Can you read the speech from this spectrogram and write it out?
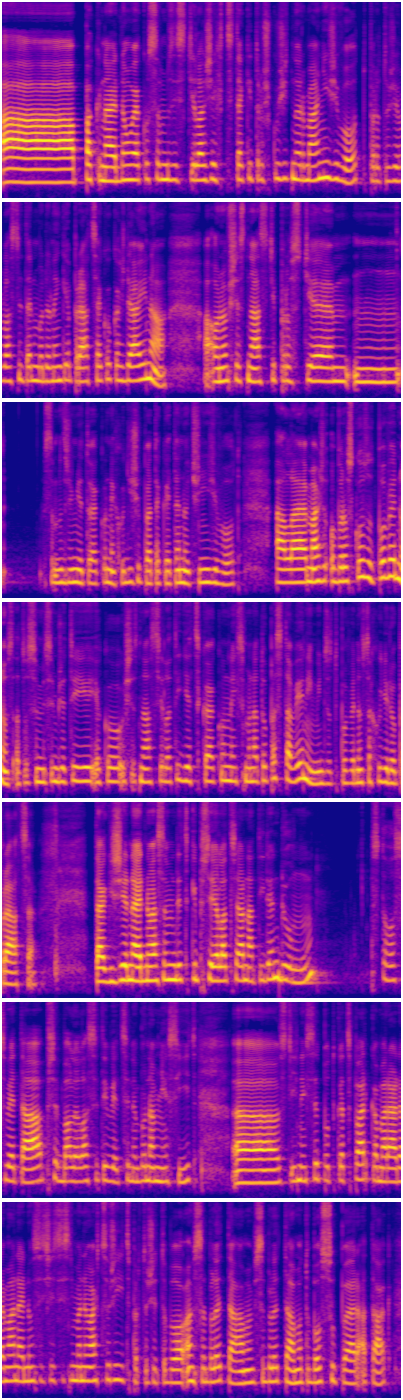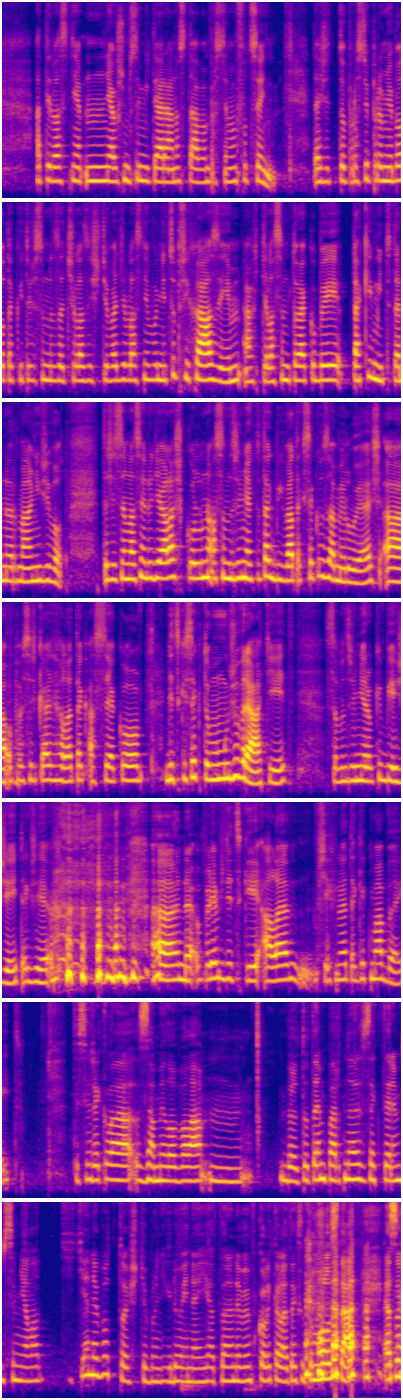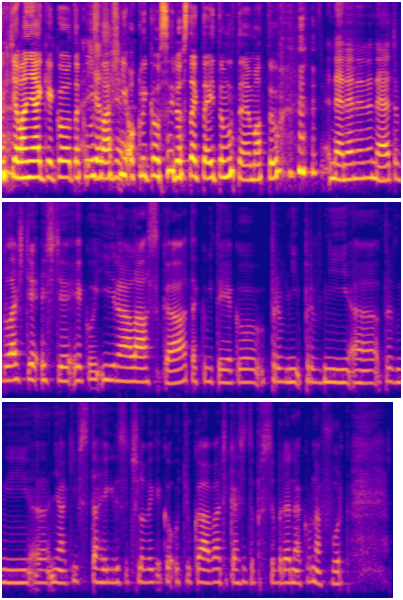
a pak najednou jako jsem zjistila, že chci taky trošku žít normální život, protože vlastně ten modeling je práce jako každá jiná. A ono v 16 prostě mm, samozřejmě to jako nechodíš úplně takový ten noční život, ale máš obrovskou zodpovědnost a to si myslím, že ty jako 16-letý děcka jako nejsme na to stavěný, mít zodpovědnost a chodit do práce. Takže najednou já jsem vždycky přijela třeba na týden domů, z toho světa, přebalila si ty věci nebo na měsíc, uh, stihneš se potkat s pár kamarádama a najednou si, že si s nimi nemáš co říct, protože to bylo, a se byli tam, my se byli tam a to bylo super a tak a ty vlastně, mm, já už musím mít, já ráno stávám, prostě mám focení. Takže to prostě pro mě bylo takový to, že jsem začala zjišťovat, že vlastně o něco přicházím a chtěla jsem to jakoby taky mít ten normální život. Takže jsem vlastně dodělala školu, no a samozřejmě, jak to tak bývá, tak se jako zamiluješ a opět si říkáš, hele, tak asi jako vždycky se k tomu můžu vrátit. Samozřejmě roky běží, takže ne úplně vždycky, ale všechno je tak, jak má být. Ty jsi řekla, zamilovala. Mm, byl to ten partner, se kterým jsi měla dítě, nebo to ještě byl někdo jiný? Já to nevím, v kolika letech se to mohlo stát. Já jsem chtěla nějak jako takovou Jasně. zvláštní oklikou se dostat k tady tomu tématu. Ne, ne, ne, ne, ne, to byla ještě, ještě jako jiná láska, takový ty jako první, první, uh, první uh, nějaký vztahy, kdy se člověk jako oťukává, říká si, to prostě bude jako na furt.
